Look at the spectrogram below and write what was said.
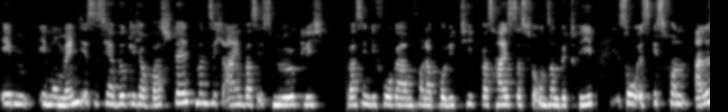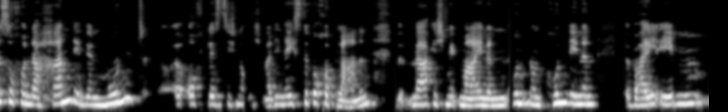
eben im Moment ist es ja wirklich, auf was stellt man sich ein, was ist möglich, was sind die Vorgaben von der Politik, was heißt das für unseren Betrieb. So, es ist von alles so von der Hand in den Mund äh, oft lässt sich noch nicht mal die nächste Woche planen, merke ich mit meinen Kunden und Kundinnen, weil eben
